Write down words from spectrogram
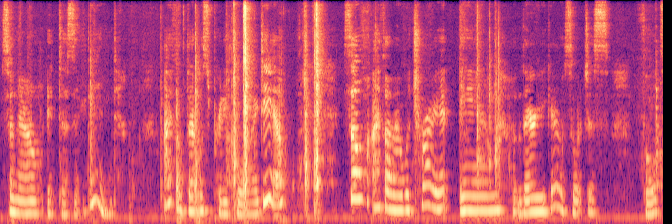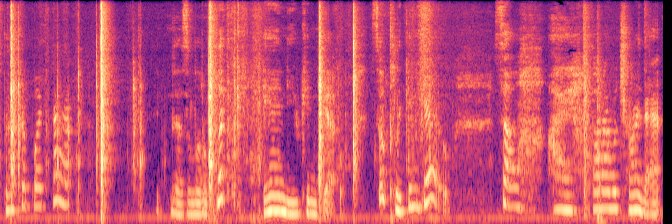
So now it doesn't bend. I thought that was a pretty cool idea. So I thought I would try it and there you go. So it just folds back up like that. It does a little click and you can go. So click and go. So I thought I would try that.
